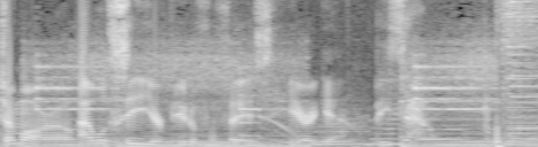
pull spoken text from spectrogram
tomorrow, I will see your beautiful face here again. Peace out.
